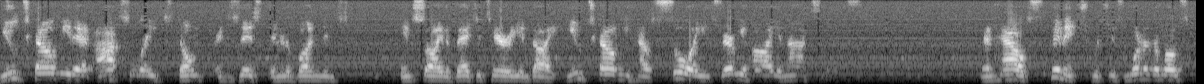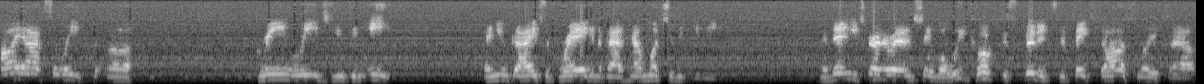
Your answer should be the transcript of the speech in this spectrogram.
You tell me that oxalates don't exist in abundance inside a vegetarian diet. You tell me how soy is very high in oxalates. And how spinach, which is one of the most high oxalate uh, green leaves you can eat, and you guys are bragging about how much of it you eat. And then you turn around and say, well, we cook the spinach that takes the oxalates out.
